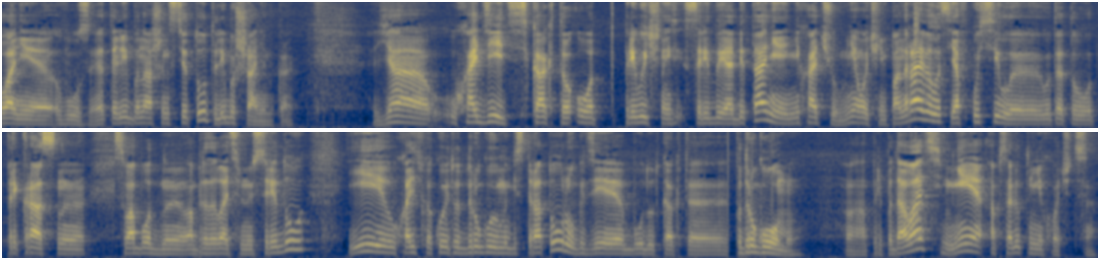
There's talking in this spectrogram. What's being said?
плане вуза. Это либо наш институт, либо Шанинка. Я уходить как-то от привычной среды обитания не хочу. Мне очень понравилось, я вкусил э, вот эту вот прекрасную свободную образовательную среду и уходить в какую-то другую магистратуру, где будут как-то по-другому а, преподавать, мне абсолютно не хочется.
